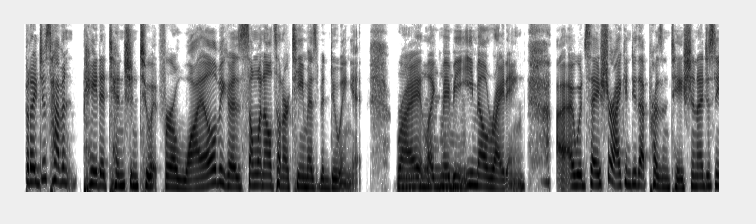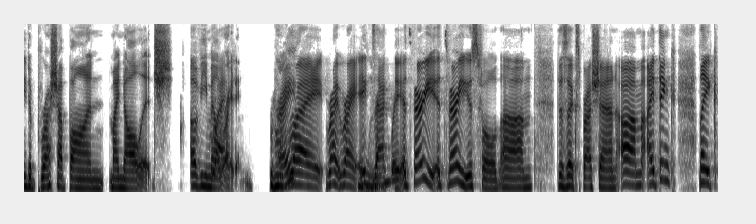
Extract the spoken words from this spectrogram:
but I just haven't paid attention to it for a while because someone else on our team has been doing it, right? Mm. Like maybe mm. email writing. I, I would say, sure, I can do that presentation. I just need to brush up on my knowledge of email right. writing right? Right right right. Mm-hmm. exactly. It's very it's very useful um this expression. Um i think like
